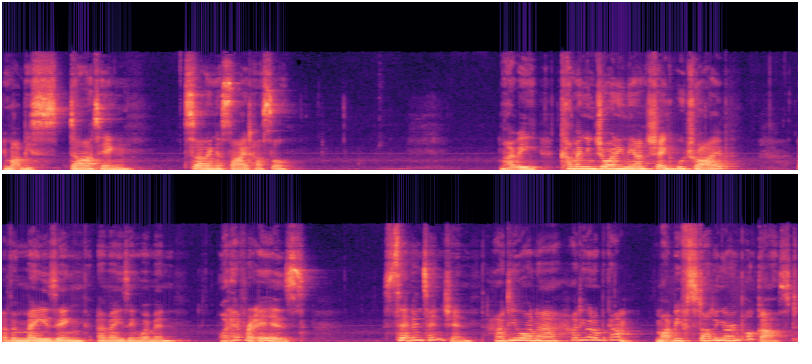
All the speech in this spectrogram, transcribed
It might be starting starting a side hustle might be coming and joining the unshakable tribe of amazing, amazing women. Whatever it is, set an intention. How do you wanna how do you wanna become? Might be starting your own podcast.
